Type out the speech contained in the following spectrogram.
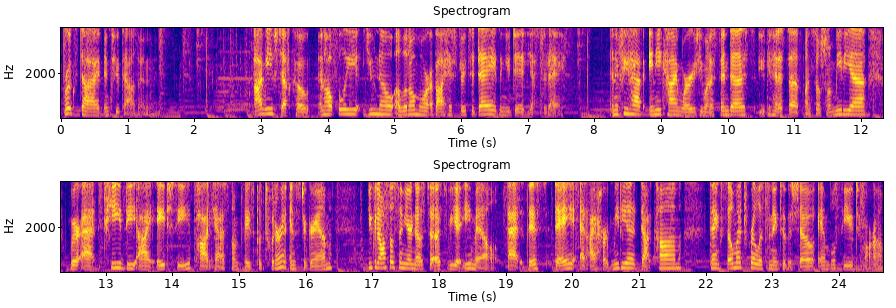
Brooks died in 2000. I'm Eves Jeffcoat, and hopefully, you know a little more about history today than you did yesterday. And if you have any kind words you want to send us, you can hit us up on social media. We're at TDIHC Podcast on Facebook, Twitter, and Instagram. You can also send your notes to us via email at thisday at iHeartMedia.com. Thanks so much for listening to the show, and we'll see you tomorrow.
